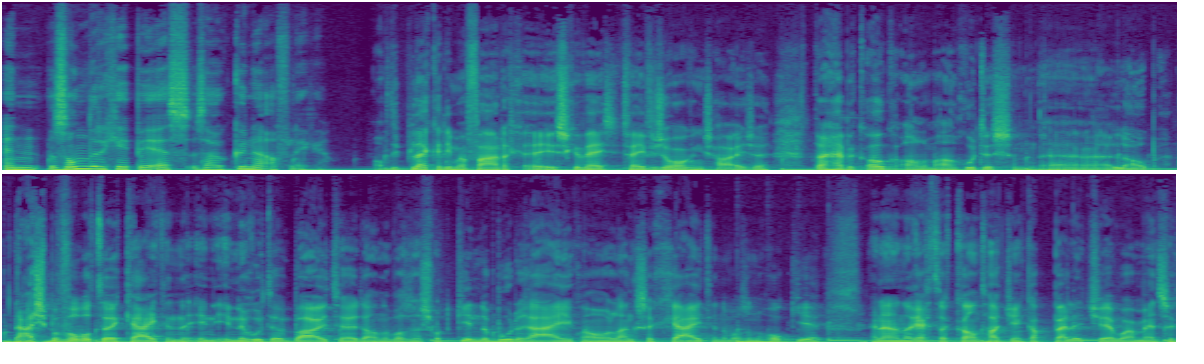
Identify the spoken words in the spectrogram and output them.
en zonder GPS zou kunnen afleggen. Op die plekken die mijn vader eh, is geweest, die twee verzorgingshuizen, daar heb ik ook allemaal routes uh, lopen. Nou, als je bijvoorbeeld uh, kijkt in, in, de route buiten, dan was een soort kinderboerderij. Je kwam langs een geit en er was een hokje. En aan de rechterkant had je een kapelletje waar mensen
